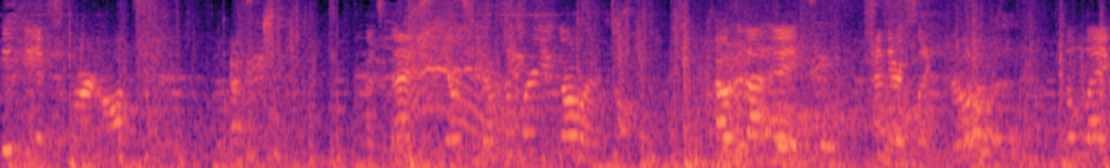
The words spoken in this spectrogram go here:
Easy and smart option. Because then Yoshi don't where you're going. Out of that egg. And there's like no leg.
